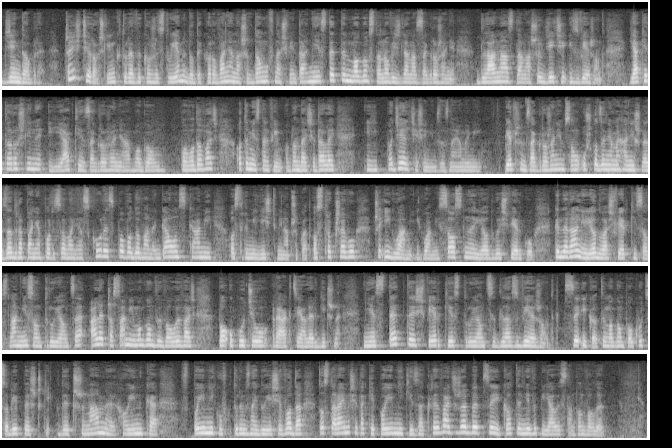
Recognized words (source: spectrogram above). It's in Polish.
Dzień dobry. Część roślin, które wykorzystujemy do dekorowania naszych domów na święta, niestety mogą stanowić dla nas zagrożenie. Dla nas, dla naszych dzieci i zwierząt. Jakie to rośliny i jakie zagrożenia mogą powodować? O tym jest ten film. Oglądajcie dalej i podzielcie się nim ze znajomymi. Pierwszym zagrożeniem są uszkodzenia mechaniczne, zadrapania, porysowania skóry spowodowane gałązkami, ostrymi liśćmi, np. ostrokrzewu, czy igłami, igłami sosny, jodły, świerku. Generalnie jodła, świerki, sosna nie są trujące, ale czasami mogą wywoływać po ukuciu reakcje alergiczne. Niestety świerk jest trujący dla zwierząt. Psy i koty mogą pokuć sobie pyszczki. Gdy trzymamy choinkę w pojemniku, w którym znajduje się woda, to starajmy się takie pojemniki zakrywać, żeby psy i koty nie wypijały stamtąd wody.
